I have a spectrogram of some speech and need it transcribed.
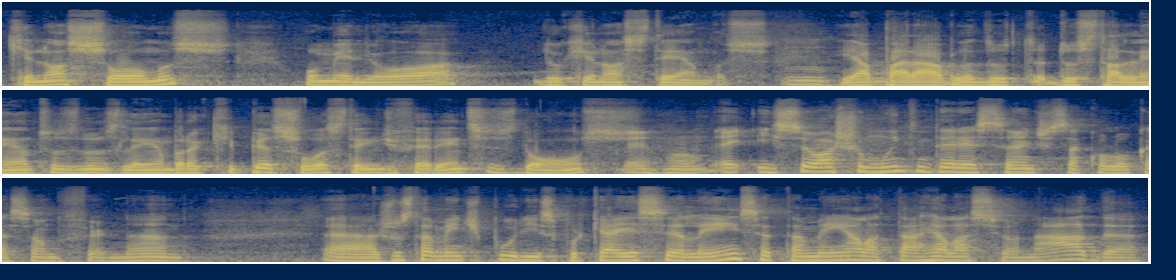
que nós somos, o melhor do que nós temos. E a parábola do- dos talentos nos lembra que pessoas têm diferentes dons. Uhum. Isso eu acho muito interessante, essa colocação do Fernando, é, justamente por isso, porque a excelência também ela está relacionada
